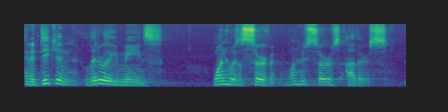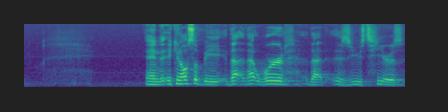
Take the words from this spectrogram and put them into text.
And a deacon literally means one who is a servant, one who serves others. And it can also be that, that word that is used here is,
